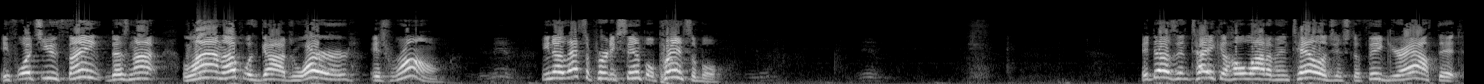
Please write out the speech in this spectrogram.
If what you think does not line up with God's Word, it's wrong. You know, that's a pretty simple principle. It doesn't take a whole lot of intelligence to figure out that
